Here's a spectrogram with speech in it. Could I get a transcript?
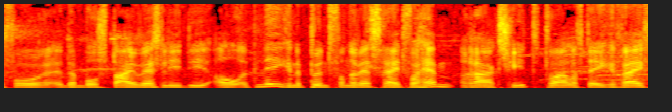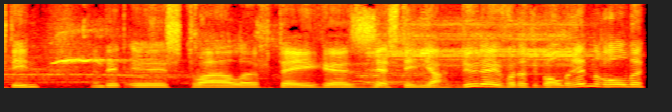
voor Den Bosch Ty Wesley die al het negende punt van de wedstrijd voor hem raak schiet. 12 tegen 15. En dit is 12 tegen 16. Ja, duurde even voordat die bal erin rolde.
